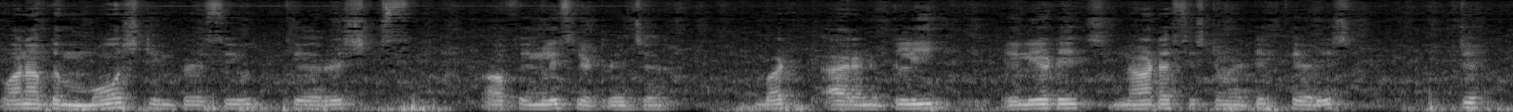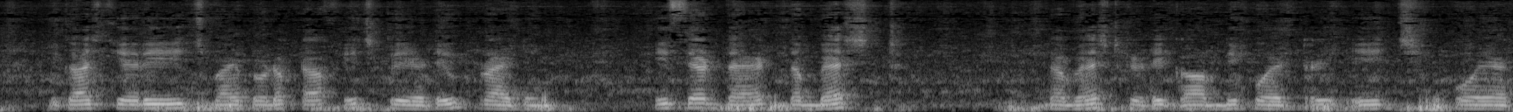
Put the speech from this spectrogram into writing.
one of the most impressive theorists of English literature. But ironically, Eliot is not a systematic theorist because theory is byproduct of his creative writing. He said that the best the best critic of the poetry is poet.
